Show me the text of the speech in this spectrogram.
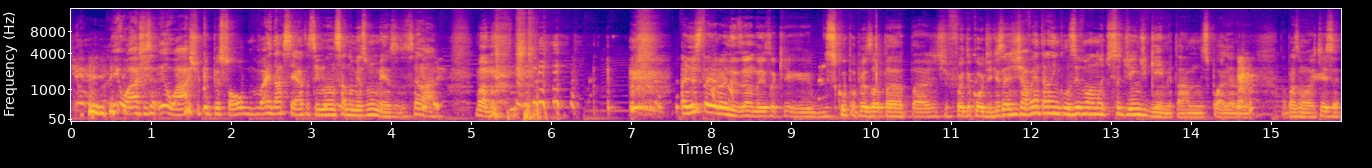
eu, eu, acho, eu acho que o pessoal vai dar certo assim, lançar no mesmo mês. Sei lá. Mano. A gente tá ironizando isso aqui. Desculpa, pessoal, tá, tá, a gente foi do Code Geass. A gente já vai entrar, inclusive, numa notícia de endgame, tá? Spoiler na próxima notícia.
